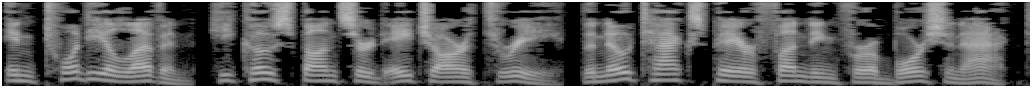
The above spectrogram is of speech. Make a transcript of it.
In 2011, he co-sponsored H.R. 3, the No Taxpayer Funding for Abortion Act.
